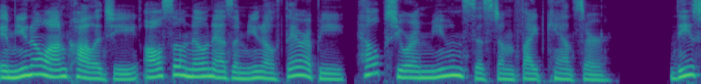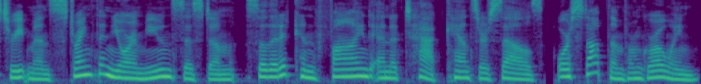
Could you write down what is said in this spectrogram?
Immuno-oncology, also known as immunotherapy, helps your immune system fight cancer. These treatments strengthen your immune system so that it can find and attack cancer cells or stop them from growing.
